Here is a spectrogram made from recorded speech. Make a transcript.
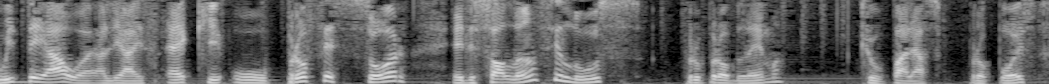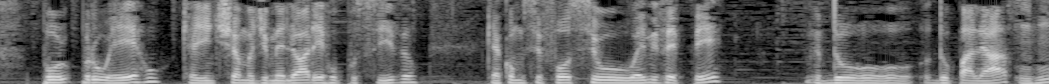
o ideal, aliás, é que o professor ele só lance luz para o problema que o palhaço propôs, para o erro, que a gente chama de melhor erro possível, que é como se fosse o MVP do, do palhaço. Uhum.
